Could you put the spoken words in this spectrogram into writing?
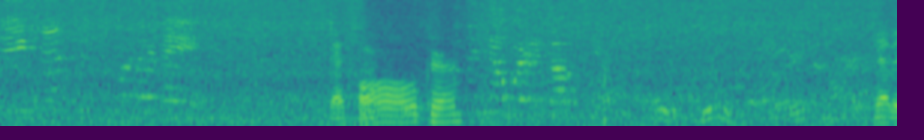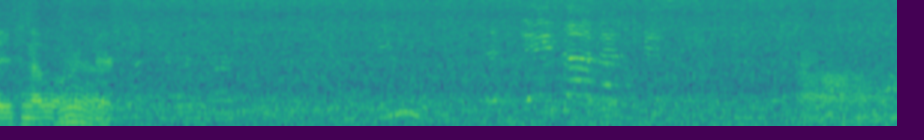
station, it's for their names. That's so Oh, cool. okay. They know where to go to. Yeah, there's another one Yeah. right there. That's Asia, that's Disney. Aww.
